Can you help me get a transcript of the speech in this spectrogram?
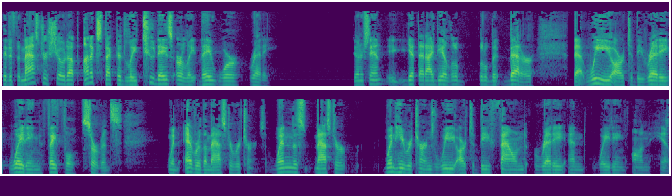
that if the master showed up unexpectedly two days early, they were ready. Do you understand? You get that idea a little, little bit better that we are to be ready, waiting, faithful servants whenever the master returns. When the master, when he returns, we are to be found ready and waiting on him.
